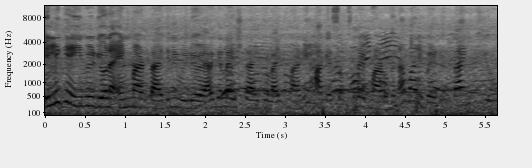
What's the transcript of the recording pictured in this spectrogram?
ಇಲ್ಲಿಗೆ ಈ ವಿಡಿಯೋನ ಎಂಡ್ ಮಾಡ್ತಾ ಇದ್ದೀನಿ. ವಿಡಿಯೋ ಯಾರಿಗೆಲ್ಲ ಇಷ್ಟ ಆಯಿತು ಲೈಕ್ ಮಾಡಿ, ಹಾಗೆ ಸಬ್ಸ್ಕ್ರೈಬ್ ಮಾಡೋದನ್ನು ಮರಿಬೇಡಿ. Thank you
